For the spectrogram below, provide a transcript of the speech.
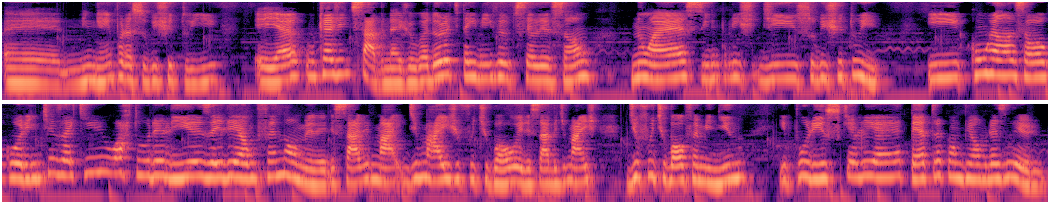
é, ninguém para substituir. E é o que a gente sabe, né? Jogadora que tem nível de seleção não é simples de substituir. E com relação ao Corinthians é que o Arthur Elias, ele é um fenômeno, ele sabe mais, demais de futebol, ele sabe demais de futebol feminino e por isso que ele é tetracampeão brasileiro.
